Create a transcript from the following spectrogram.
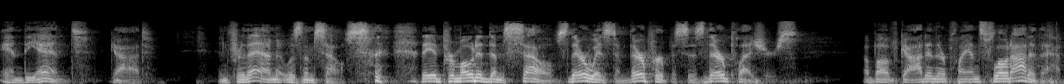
and the end, God. And for them, it was themselves. they had promoted themselves, their wisdom, their purposes, their pleasures above God, and their plans flowed out of that.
